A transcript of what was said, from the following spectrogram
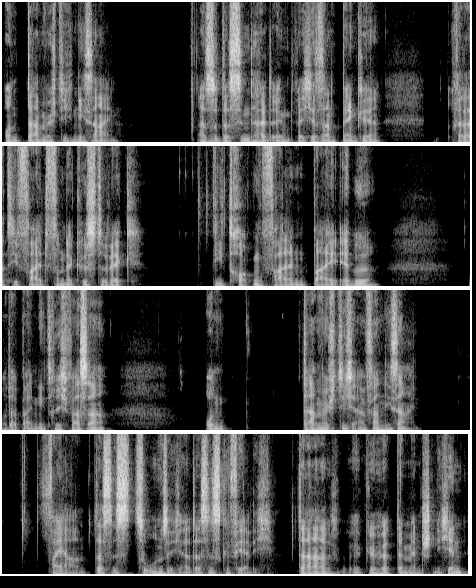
und da möchte ich nicht sein. Also das sind halt irgendwelche Sandbänke relativ weit von der Küste weg, die trocken fallen bei Ebbe oder bei Niedrigwasser. Und da möchte ich einfach nicht sein. Feierabend, das ist zu unsicher, das ist gefährlich. Da gehört der Mensch nicht hin,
